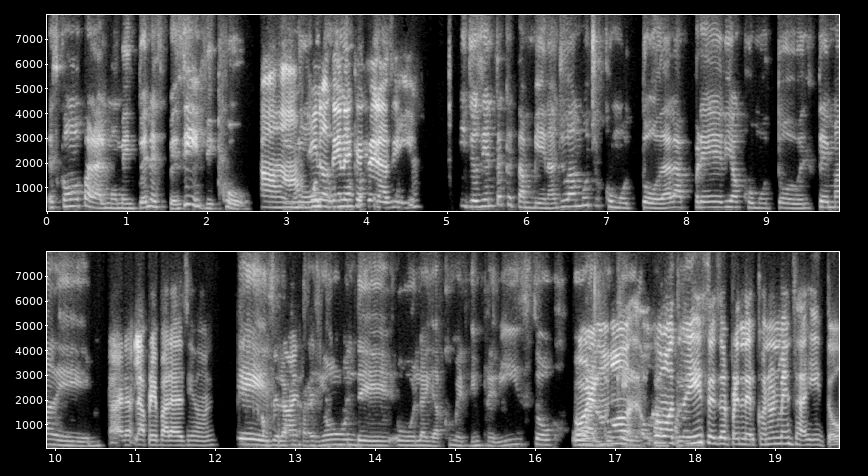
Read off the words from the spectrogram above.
es como para el momento en específico, y ajá. no, Y no tiene que ser así. Y yo siento que también ayuda mucho como toda la previa, como todo el tema de Claro, la preparación. eso, la Antes. preparación de, o la idea a comer de imprevisto, O algo no, como tú dices, sorprender con un mensajito,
